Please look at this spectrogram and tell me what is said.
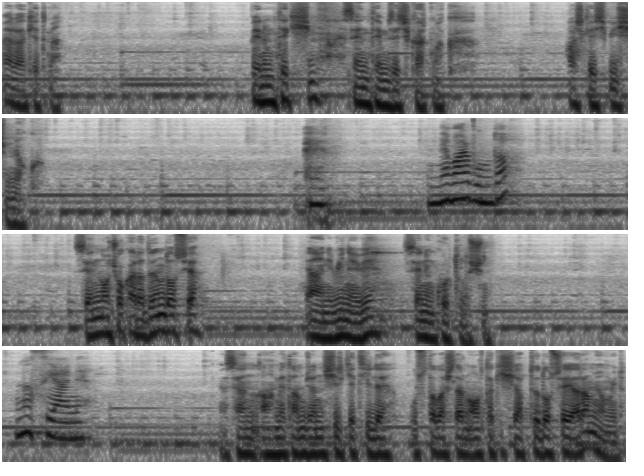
Merak etme. Benim tek işim seni temize çıkartmak. Başka hiçbir işim yok. Ne var bunda? Senin o çok aradığın dosya. Yani bir nevi senin kurtuluşun. Nasıl yani? Ya sen Ahmet amcanın şirketiyle ustabaşların ortak iş yaptığı dosyayı aramıyor muydun?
